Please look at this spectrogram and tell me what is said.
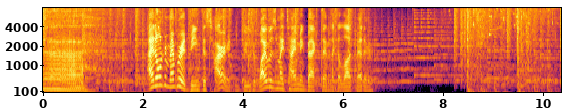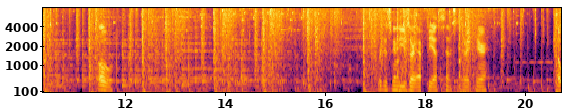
I don't remember it being this hard, dude. Why was my timing back then like a lot better? Oh. We're just gonna use our FPS senses right here. Oh.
